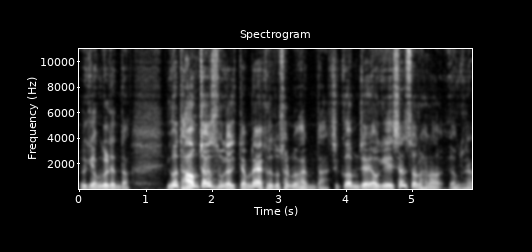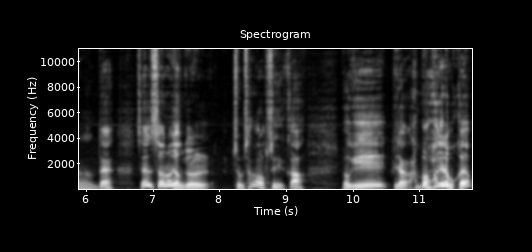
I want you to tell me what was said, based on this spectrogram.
이렇게 연결된다. 이건 다음 장에서 소개하기 때문에 그래도 설명합니다. 지금 이제 여기 센서를 하나 연결해놨는데 센서는 연결 좀 상관없으니까 여기 그냥 한번 확인해 볼까요?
